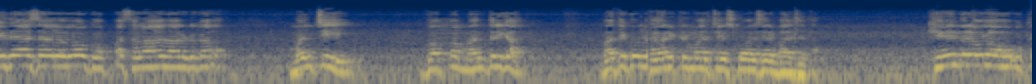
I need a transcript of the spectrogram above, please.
విదేశాలలో గొప్ప సలహాదారుడుగా మంచి గొప్ప మంత్రిగా బతికున్న కార్యక్రమాలు చేసుకోవాల్సిన బాధ్యత. కేంద్రంలో ఒక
